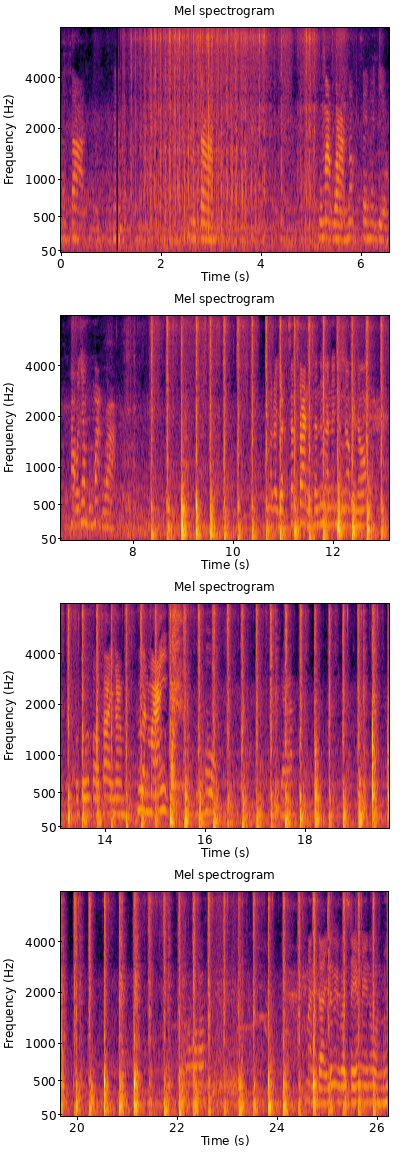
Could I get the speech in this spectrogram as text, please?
น้ำตาลน้ำตาลบุมากหวานเนาะใส่หน่อยเดียวเอาก็ยังบุมากหวานมันก็อยากสั้นๆสะเนื้อนิดนึงเนาะพี่น้องตัวตัวขอพายนำเพื่อนไม้ ใจเลยว่าเซฟแน่นอนมึง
